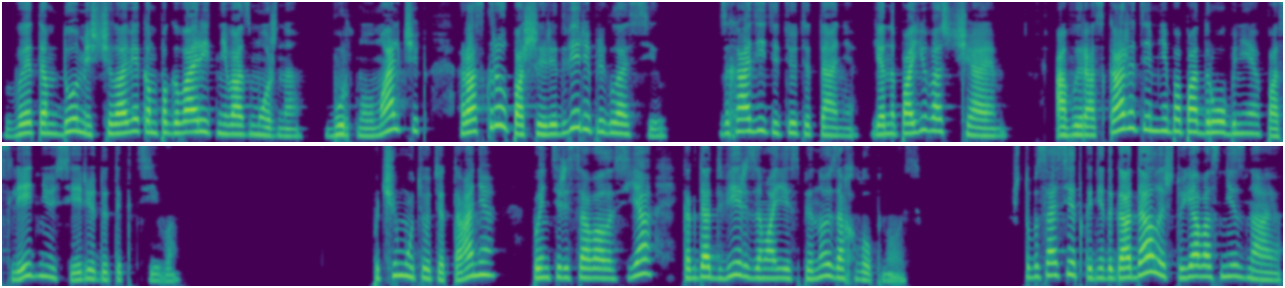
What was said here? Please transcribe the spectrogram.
«В этом доме с человеком поговорить невозможно», – буркнул мальчик, раскрыл пошире дверь и пригласил. «Заходите, тетя Таня, я напою вас чаем, а вы расскажете мне поподробнее последнюю серию детектива». «Почему тетя Таня?» – поинтересовалась я, когда дверь за моей спиной захлопнулась. «Чтобы соседка не догадалась, что я вас не знаю,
